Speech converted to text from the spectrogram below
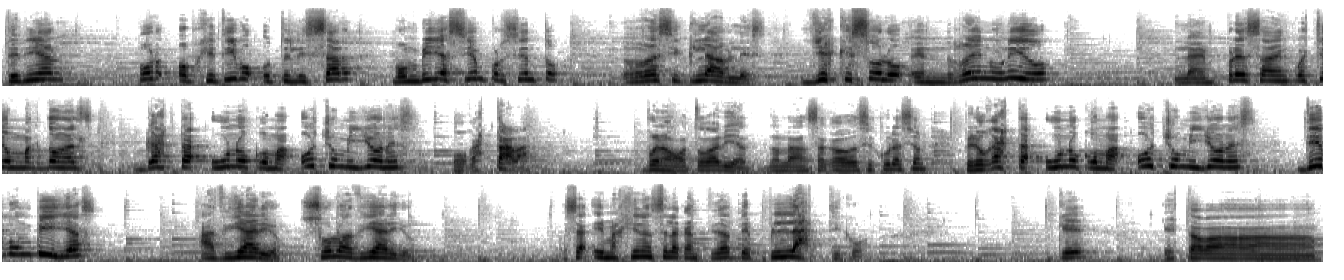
tenían por objetivo utilizar bombillas 100% reciclables. Y es que solo en Reino Unido, la empresa en cuestión, McDonald's, gasta 1,8 millones, o gastaba, bueno, todavía no la han sacado de circulación, pero gasta 1,8 millones de bombillas a diario, solo a diario. O sea, imagínense la cantidad de plástico que estaba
